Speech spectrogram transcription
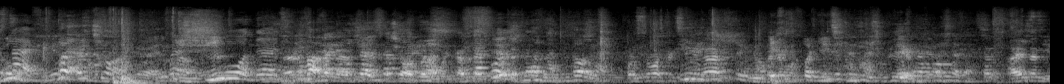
ставь, плечо. Вот, да. Сначала попробуй как-то Такой же это. должна. Просто у вас как семинар. А ну,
